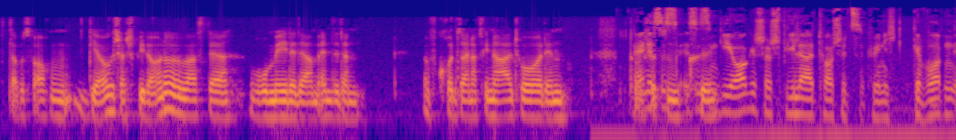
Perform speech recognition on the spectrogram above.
Ich glaube, es war auch ein georgischer Spieler, oder? Oder war es der Rumäne, der am Ende dann aufgrund seiner Finaltore den Nein, es ist, es ist ein georgischer Spieler Torschützenkönig geworden,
